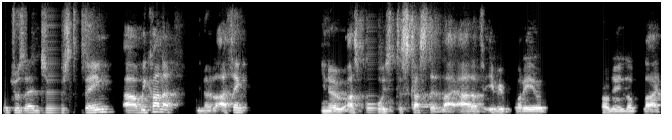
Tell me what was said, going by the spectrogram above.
which was interesting. Uh, we kind of, you know, I think, you know, us boys discussed it. Like, out of everybody, probably looked like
